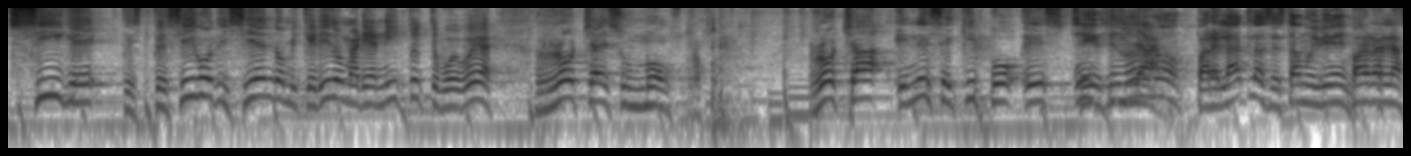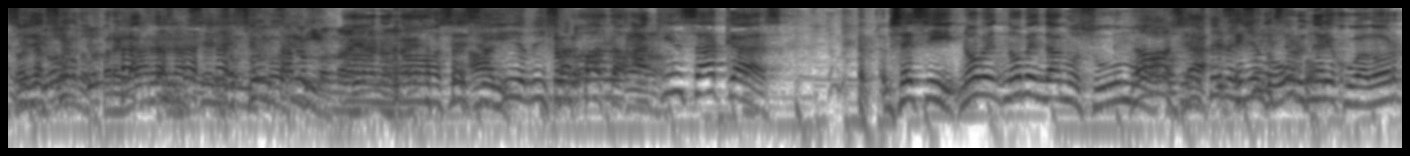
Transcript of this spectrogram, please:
Sigue, te, te sigo diciendo, mi querido Marianito, y te voy a. Rocha es un monstruo. Rocha en ese equipo es Sí, un sí, no, no, no, para el Atlas está muy bien. Para la selección. Yo- para el Atlas para la selección también. No, no, no, Ceci. Aguirre y No, no, Zapata. ¿a quién sacas? Ceci, no, no vendamos humo. No, o si sea, es un vendiendo humo. extraordinario jugador.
